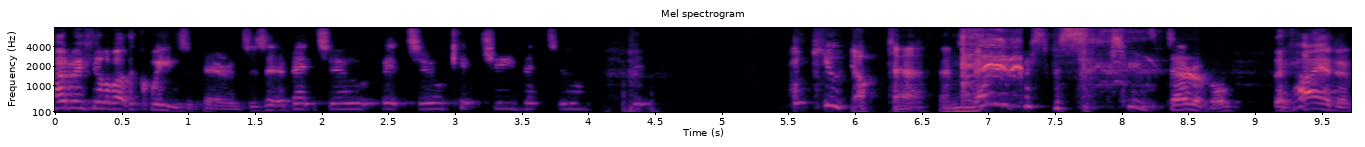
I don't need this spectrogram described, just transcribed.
How do we feel about the Queen's appearance? Is it a bit too, bit too kitschy, bit too? Thank you, Doctor, and Merry Christmas. She's terrible. They've hired a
